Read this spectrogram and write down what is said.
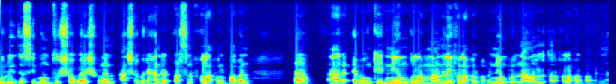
বলে দিতেছি, মনোযোগ সহকারে শুনেন, আশা করি হান্ড্রেড পার্সেন্ট ফলাফল পাবেন হ্যাঁ? আর, এবং কি নিয়মগুলো মানলেই ফলাফল পাবেন, নিয়মগুলো না মানলে তার ফলাফল পাবেন না।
